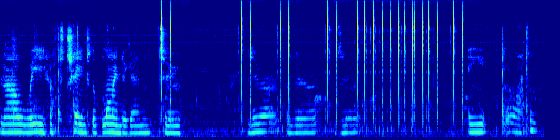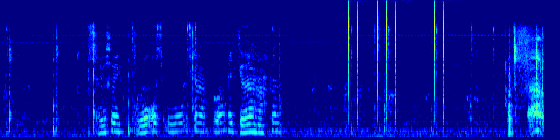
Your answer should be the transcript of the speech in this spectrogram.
now we have to change the blind again to zero zero zero eight. What happened? Seriously, what was what gonna what is gonna happen? Oh.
